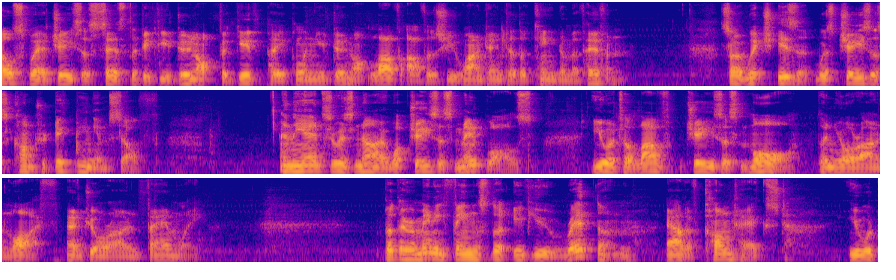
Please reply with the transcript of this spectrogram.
Elsewhere, Jesus says that if you do not forgive people and you do not love others, you won't enter the kingdom of heaven. So, which is it? Was Jesus contradicting himself? And the answer is no. What Jesus meant was you are to love Jesus more than your own life and your own family. But there are many things that if you read them out of context, you would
